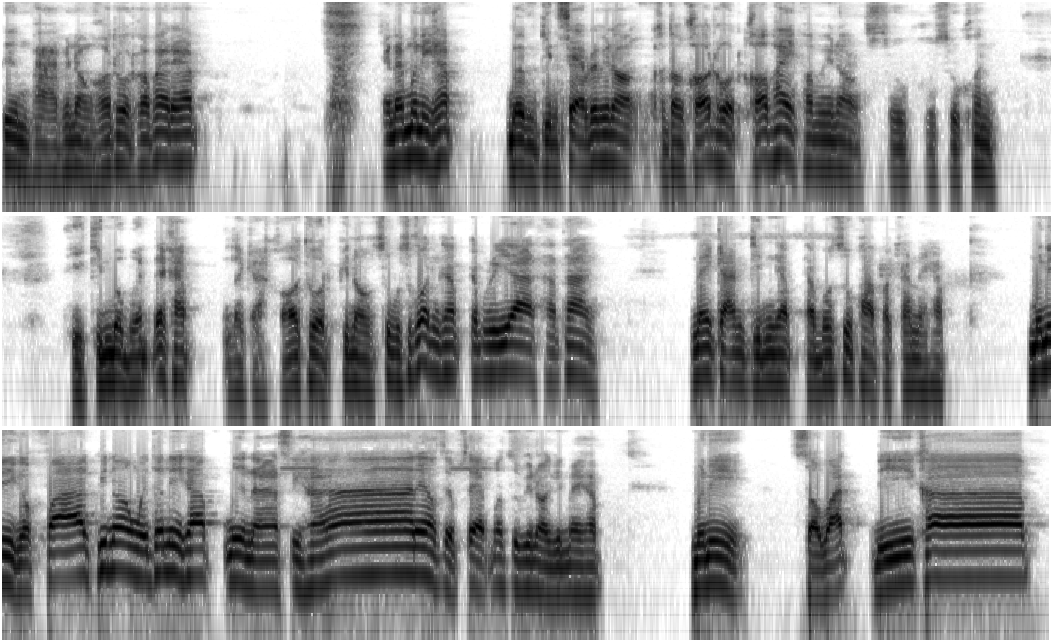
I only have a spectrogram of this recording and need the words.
ตื่มพาพี่น้องขอโทษขออภัยนะครับ อย่างนั้นมื่อนี้ครับเบิ่มกินแซ่บด้วยพี่น้องขอต้องขอโทษขออภัยพ่อพี่น้องสู่ผู้สู่คน ที่กินบ่เบิดนะครับแล้วก็ขอโทษพี่น้องสู่ผู้สู่คนครับกับริยาท่าทางในการกินครับแต่บ่สุภาพประกันนะครับมื่อนี้ก็ฝากพี่น้องไว้เท่านี้ครับมื่อหนาสิหาแนวแซ่บๆมาสู่พี่น้องกินไหมครับมื่อนี้สวัสดีครับ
